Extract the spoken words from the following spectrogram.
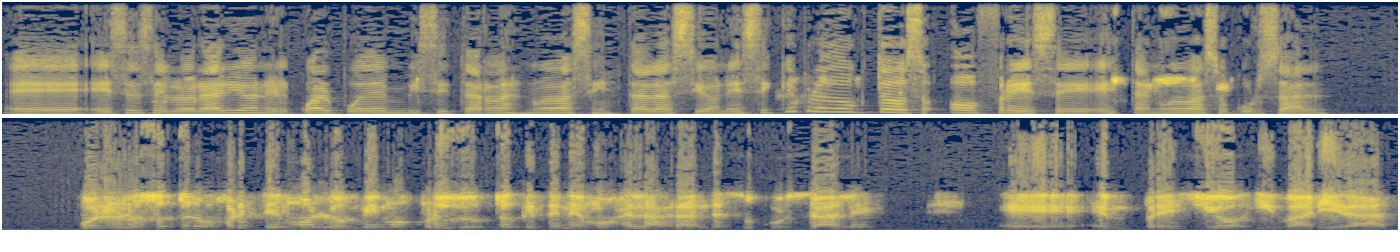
Eh, ese es el horario en el cual pueden visitar las nuevas instalaciones. ¿Y qué productos ofrece esta nueva sucursal? Bueno, nosotros ofrecemos los mismos productos que tenemos en las grandes sucursales, eh, en precio y variedad,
